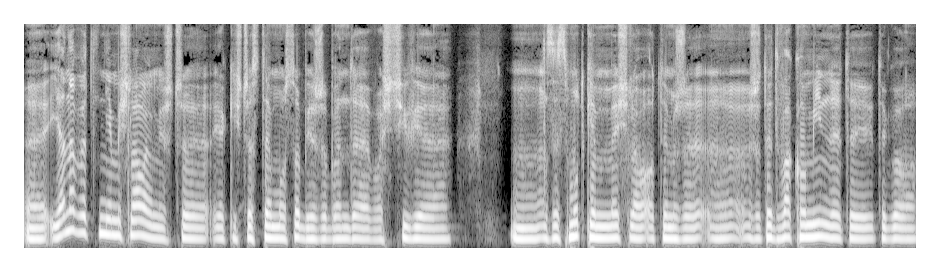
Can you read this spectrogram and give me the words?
E, ja nawet nie myślałem jeszcze jakiś czas temu o sobie, że będę właściwie mm, ze smutkiem myślał o tym, że, e, że te dwa kominy tej, tego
